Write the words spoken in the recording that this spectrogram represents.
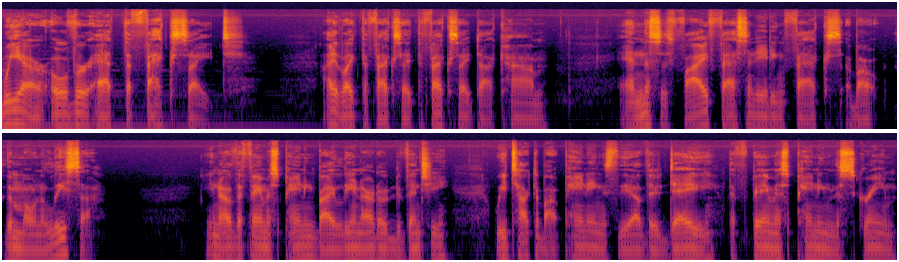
We are over at the fact site. I like the fact site, thefactsite.com. And this is five fascinating facts about the Mona Lisa. You know, the famous painting by Leonardo da Vinci. We talked about paintings the other day, the famous painting The Scream.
